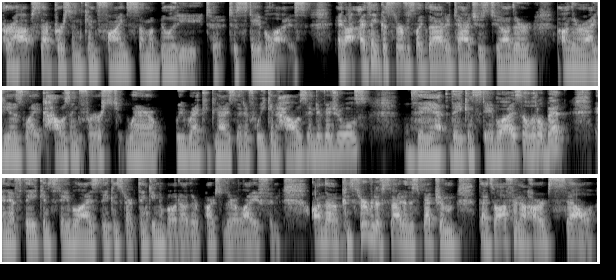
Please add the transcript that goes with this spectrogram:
perhaps that person can find some ability to, to stabilize. And I, I think a service like that attaches to other, other ideas like housing first, where we recognize that if we can house individuals, they they can stabilize a little bit, and if they can stabilize, they can start thinking about other parts of their life. And on the conservative side of the spectrum, that's often a hard sell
